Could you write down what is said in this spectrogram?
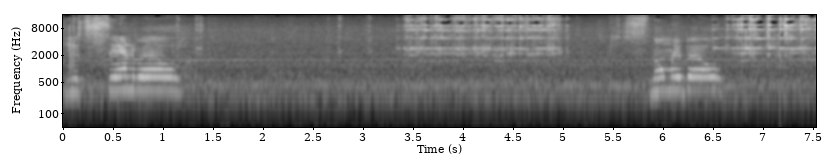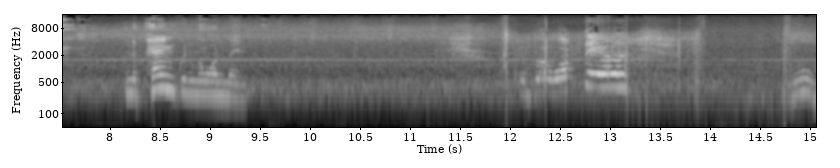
Here's the Santa bell. Snowman bell. And the penguin ornament. And go up there. Ooh.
